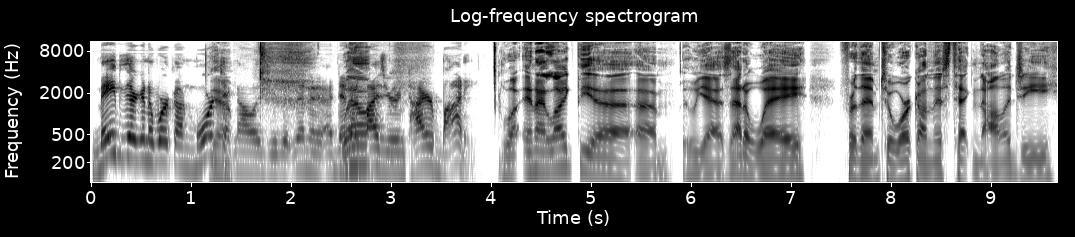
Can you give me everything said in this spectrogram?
Maybe they're going to work on more Yeah. technology that then identifies your entire body. Well, and I like the, uh, um, oh, yeah, is that a way for them to work on this technology?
